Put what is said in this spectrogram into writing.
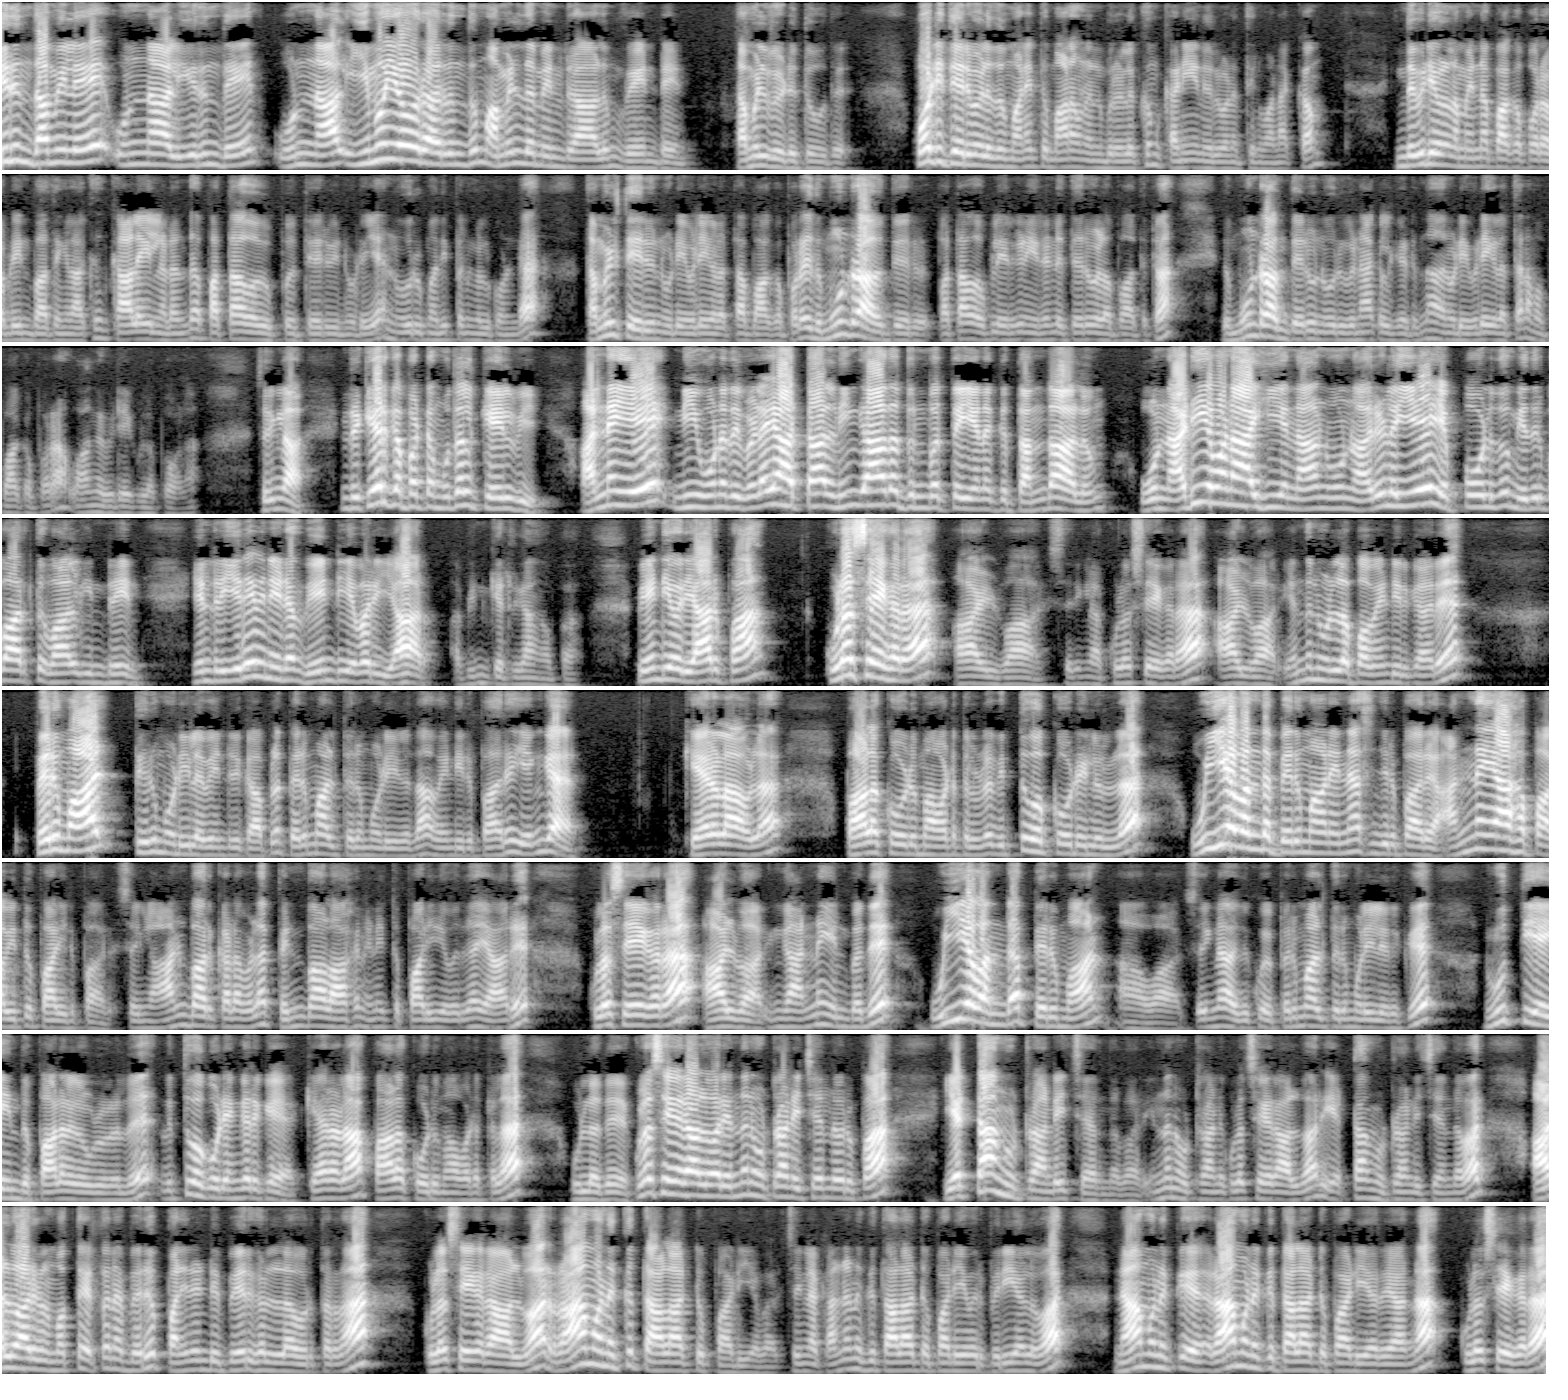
இருந்தமிழே உன்னால் இருந்தேன் உன்னால் இமையோர் அருந்தும் அமிழ்தம் என்றாலும் வேண்டேன். தமிழ் விடுதூது போட்டித் தேர்வு எழுதும் அனைத்து மாணவ நண்பர்களுக்கும் கணிய நிறுவனத்தின் வணக்கம். இந்த வீடியோவில் நம்ம என்ன பார்க்க போறோம் அப்படின்னு பார்த்தீங்கன்னாக்கும் காலையில் நடந்த பத்தாம் வகுப்பு தேர்வினுடைய நூறு மதிப்பெண்கள் கொண்ட தமிழ் தேர்வினுடைய விடைகளை தான் பார்க்க போறோம். இது மூன்றாவது தேர்வு. பத்தாம் வகுப்பில் இருக்கிற இரண்டு தேர்வுகளை பார்த்துட்டா இது மூன்றாம் தேர்வு நூறு வினாக்கள் கேட்டிருந்தா அதனுடைய விடைகளை தான் நம்ம பார்க்க போறோம். வாங்க விடைக்குள்ள போகலாம். சரிங்களா? இன்று கேட்கப்பட்ட முதல் கேள்வி அன்னையே நீ உனது விளையாட்டால் நீங்காத துன்பத்தை எனக்கு தந்தாலும் உன் அடியவனாகிய நான் உன் அருளையே எப்பொழுதும் எதிர்பார்த்து வாழ்கின்றேன் என்று இறைவனிடம் வேண்டியவர் யார்? அப்படின்னு கேட்டிருக்காங்கப்பா. வேண்டியவர் யாருப்பா? குலசேகர ஆழ்வார். சரிங்களா? குலசேகர ஆழ்வார். எந்த நூல்லப்பா வேண்டியிருக்காரு? பெருமாள் திருமொழியில வேண்டியிருக்காப்புல. பெருமாள் திருமொழியில தான் வேண்டியிருப்பாரு. எங்க? கேரளாவில் பாலக்கோடு மாவட்டத்தில் உள்ள வித்துவக்கோடியில் உள்ள உய வந்த பெருமான் என்ன செஞ்சிருப்பாரு? அன்னையாக பாவித்து பாடியிருப்பாரு. சரிங்களா? ஆண்பார் கடவுளை பெண்பாலாக நினைத்து பாடியவர் தான் யாரு? குலசேகர ஆழ்வார். இங்க அன்னை என்பது உய்ய வந்த பெருமான் ஆவார். சரிங்களா? இது பெருமாள் திருமொழியில் இருக்கு. நூத்தி ஐந்து பாடல்கள் உள்ளது. வித்துவக்கோடு எங்க இருக்கு? கேரளா பாலக்கோடு மாவட்டத்துல உள்ளது. குலசேகர ஆழ்வார் எந்த நூற்றாண்டை சேர்ந்தவருப்பா? எட்டாம் நூற்றாண்டை சேர்ந்தவர். எந்த நூற்றாண்டு? குலசேகர ஆழ்வார் எட்டாம் நூற்றாண்டை சேர்ந்தவர். ஆழ்வார்கள் மொத்தம் எத்தனை பேர்? பன்னிரெண்டு பேர்களில் ஒருத்தர் தான். குலசேகர ஆழ்வார் ராமனுக்கு தாலாட்டு பாடியவர். சரிங்களா? கண்ணனுக்கு தாலாட்டு பாடியவர் பெரிய ஆழ்வார். ராமனுக்கு ராமனுக்கு தாலாட்டு பாடியவர் யாருன்னா குலசேகர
